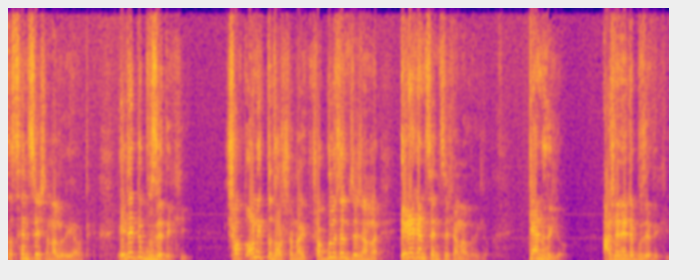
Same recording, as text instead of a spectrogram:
তো সেন্সেশনাল হয়ে ওঠে? এটা একটু বুঝে দেখি। সব অনেক তো ধর্ষণ হয়, সবগুলো সেন্সেশনাল এটা কেন সেন্সেশনাল হইল? কেন হইল? আসেন এটা বুঝে দেখি।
